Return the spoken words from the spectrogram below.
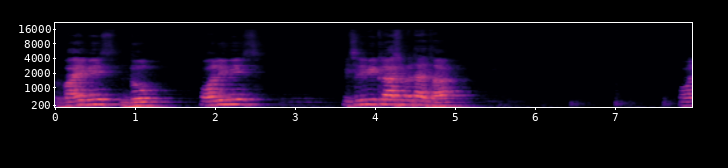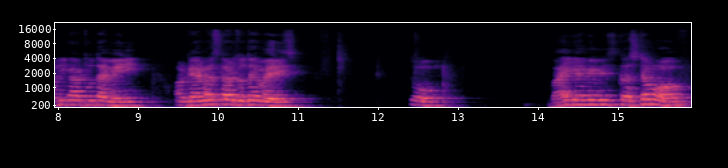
तो बाई मीन्स दो पॉली मीन्स पिछली भी क्लास में बताया था पॉली का अर्थ होता है मेनी और गैमस का अर्थ होता है मैरिज। तो bigamy means custom of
